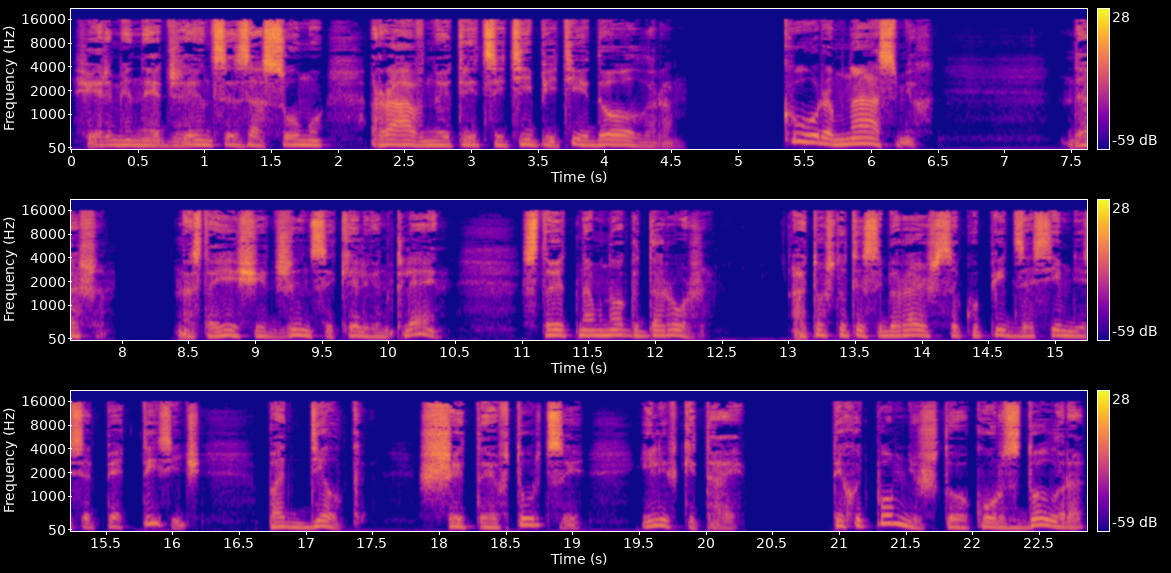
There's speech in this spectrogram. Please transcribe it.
Фирменные джинсы за сумму, равную тридцати пяти долларам. Курам насмех. Даша, настоящие джинсы Кельвин Кляйн стоят намного дороже. А то, что ты собираешься купить за семьдесят пять тысяч — подделка, сшитая в Турции или в Китае. Ты хоть помнишь, что курс доллара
